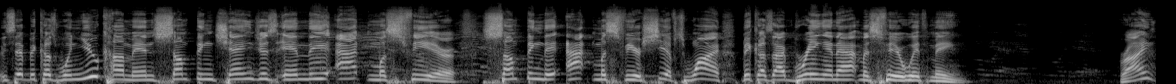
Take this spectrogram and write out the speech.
He said, "Because when you come in, something changes in the atmosphere. Something, the atmosphere shifts. Why? Because I bring an atmosphere with me." Right?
